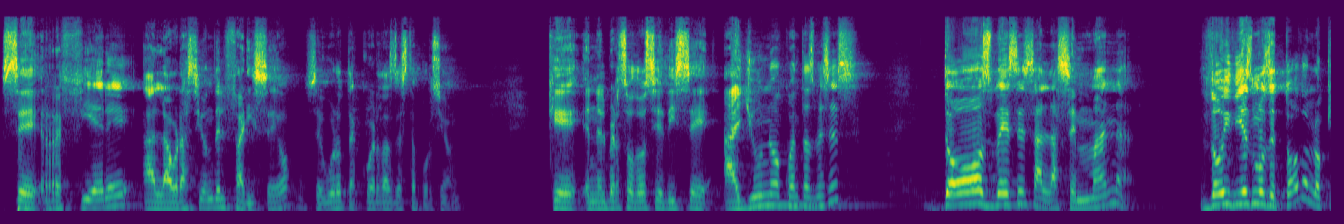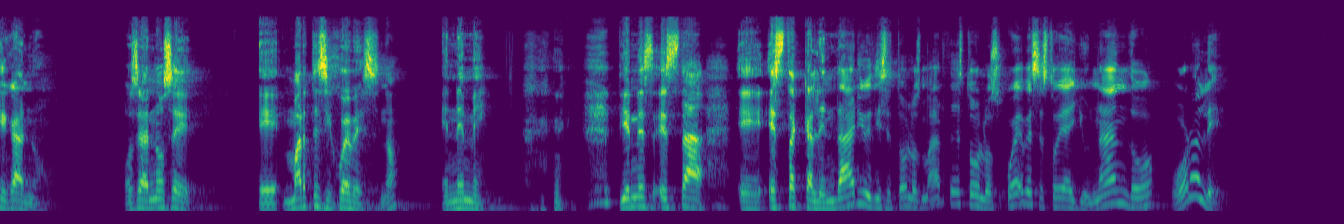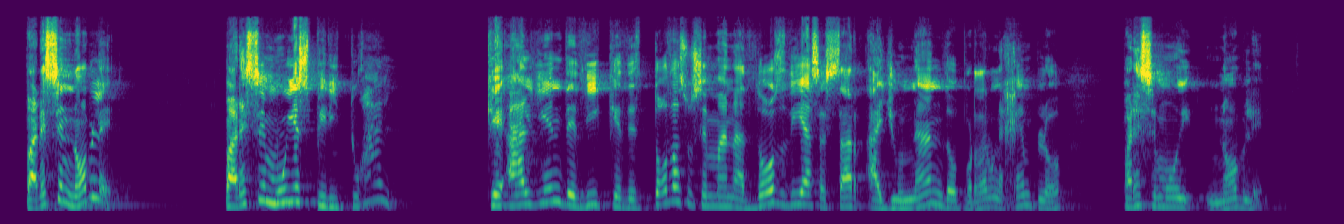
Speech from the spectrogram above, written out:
se refiere a la oración del fariseo, seguro te acuerdas de esta porción, que en el verso 12 dice, ayuno cuántas veces? Dos veces a la semana. Doy diezmos de todo lo que gano. O sea, no sé, eh, martes y jueves, ¿no? En M. Tienes eh, esta calendario y dice todos los martes, todos los jueves estoy ayunando. Órale. Parece noble. Parece muy espiritual que alguien dedique de toda su semana dos días a estar ayunando, por dar un ejemplo, parece muy noble.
